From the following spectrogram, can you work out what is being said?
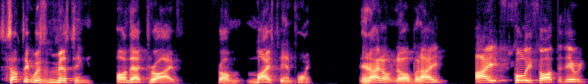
something was missing on that drive from my standpoint. And I don't know, but I I fully thought that they would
